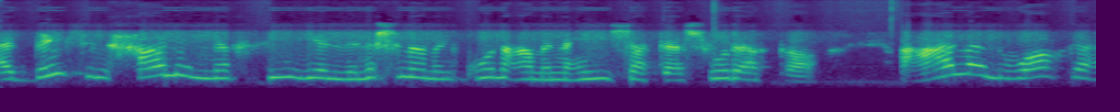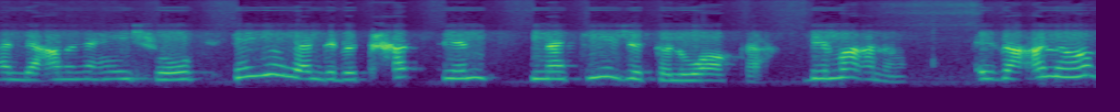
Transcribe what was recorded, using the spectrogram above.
قديش الحالة النفسية اللي نحن بنكون عم نعيشها كشركاء على الواقع اللي عم نعيشه هي اللي بتحتم نتيجة الواقع. بمعنى إذا أنا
